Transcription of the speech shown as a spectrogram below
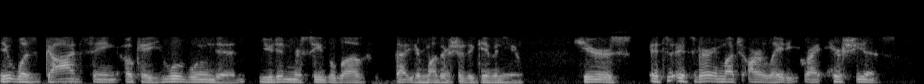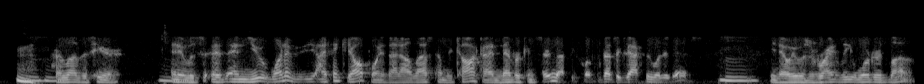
it was God saying, "Okay, you were wounded. You didn't receive the love that your mother should have given you. Here's it's it's very much Our Lady, right? Here she is. Hmm. Mm-hmm. Her love is here." Mm-hmm. And it was, and you, one of, I think y'all pointed that out last time we talked. I had never considered that before, but that's exactly what it is. Mm-hmm. You know, it was rightly ordered love.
